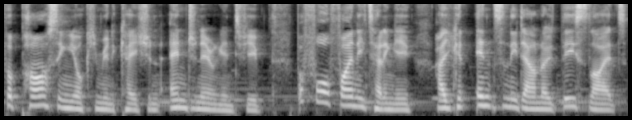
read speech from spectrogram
for passing your communication engineering interview before finally telling you how you can instantly download these slides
